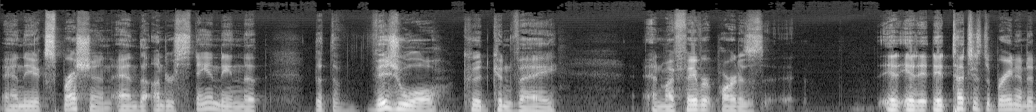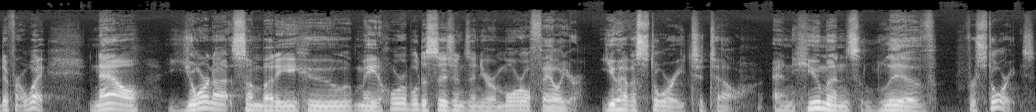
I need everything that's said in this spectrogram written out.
and the expression and the understanding that that the visual could convey and my favorite part is it, it, it touches the brain in a different way. Now you're not somebody who made horrible decisions and you're a moral failure. You have a story to tell, and humans live for stories.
